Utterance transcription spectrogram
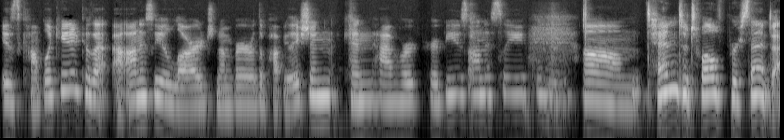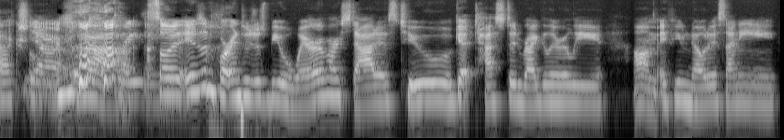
is complicated because honestly, a large number of the population can have her- herpes. Honestly, Mhm. um, 10 to 12% actually. Yeah. yeah. So it is important to just be aware of our status, to get tested regularly. Um, if you notice any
